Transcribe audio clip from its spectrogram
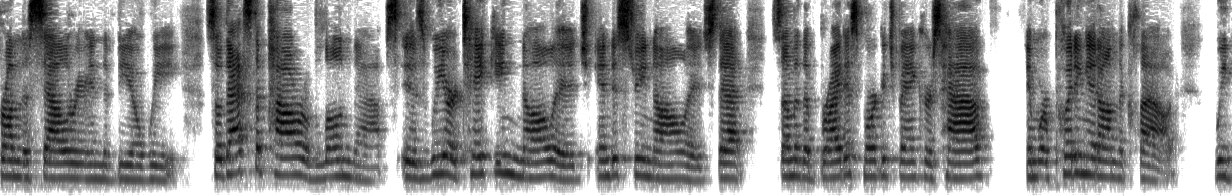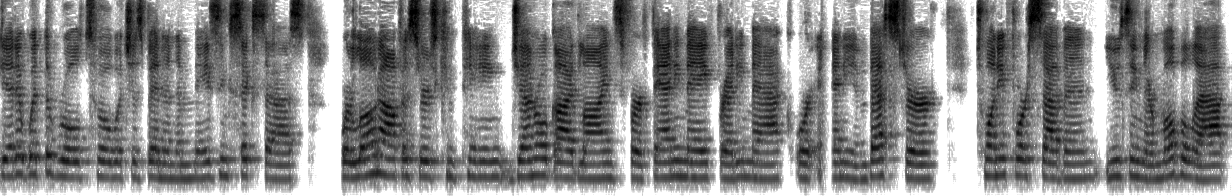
from the salary in the VOE. So that's the power of loan maps is we are taking knowledge, industry knowledge that some of the brightest mortgage bankers have and we're putting it on the cloud. We did it with the rule tool which has been an amazing success where loan officers can ping general guidelines for Fannie Mae, Freddie Mac or any investor 24/7 using their mobile app.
